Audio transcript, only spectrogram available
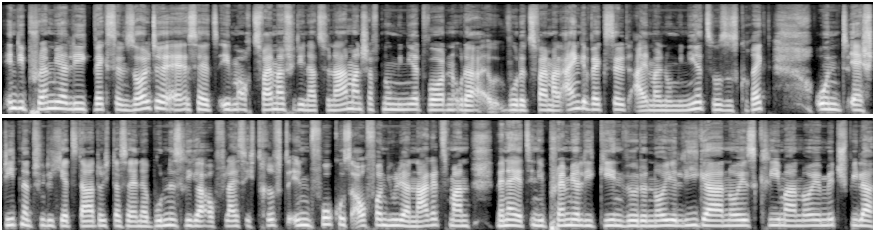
in die Premier League wechseln sollte. Er ist ja jetzt eben auch zweimal für die Nationalmannschaft nominiert worden oder äh, wurde zweimal eingewechselt, einmal nominiert, so ist es korrekt. Und er steht natürlich jetzt dadurch, dass er in der Bundesliga auch fleißig trifft, im Fokus auch von Julian Nagelsmann. Wenn er jetzt in die Premier League gehen würde, neue Liga, neues Klima, neue Mitspieler,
